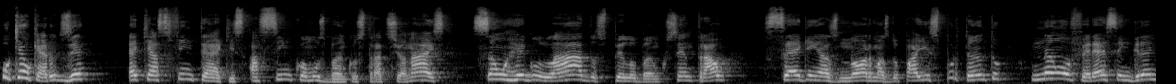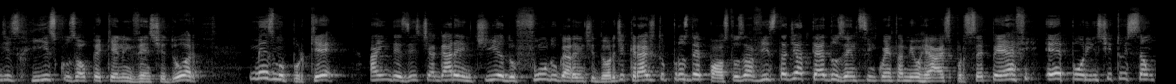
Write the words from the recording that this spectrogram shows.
O que eu quero dizer é que as fintechs, assim como os bancos tradicionais, são regulados pelo Banco Central, seguem as normas do país, portanto, não oferecem grandes riscos ao pequeno investidor, mesmo porque ainda existe a garantia do Fundo Garantidor de Crédito para os depósitos à vista de até 250 mil reais por CPF e por instituição.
